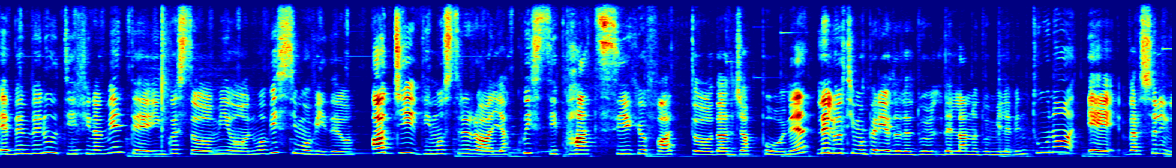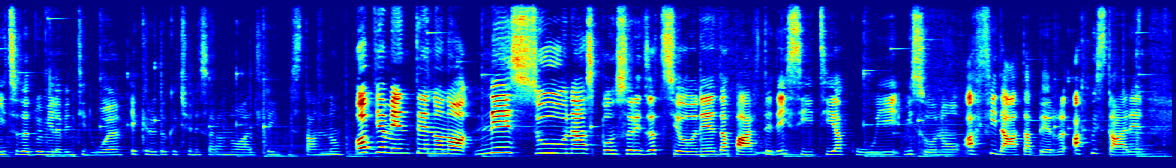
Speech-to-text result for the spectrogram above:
e benvenuti finalmente in questo mio nuovissimo video. Oggi vi mostrerò gli acquisti pazzi che ho fatto dal Giappone nell'ultimo periodo del dell'anno 2021 e verso l'inizio del 2022 e credo che ce ne saranno altri in quest'anno. Ovviamente non ho nessuna sponsorizzazione da parte dei siti a cui mi sono affidata per acquistare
